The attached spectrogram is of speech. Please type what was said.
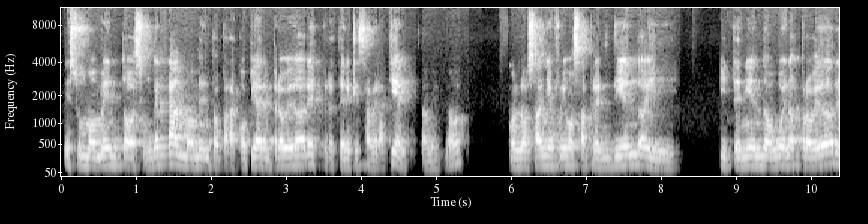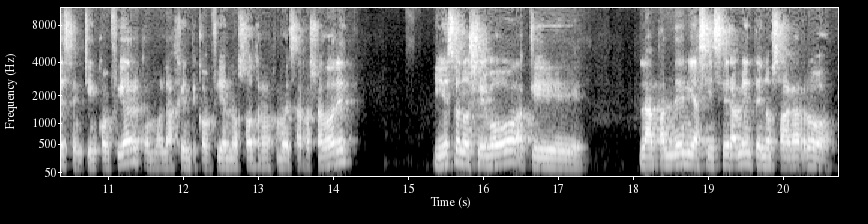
Es un momento, es un gran momento para copiar en proveedores, pero tiene que saber a quién también, ¿no? Con los años fuimos aprendiendo y, y teniendo buenos proveedores en quien confiar, como la gente confía en nosotros como desarrolladores. Y eso nos llevó a que la pandemia sinceramente nos agarró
